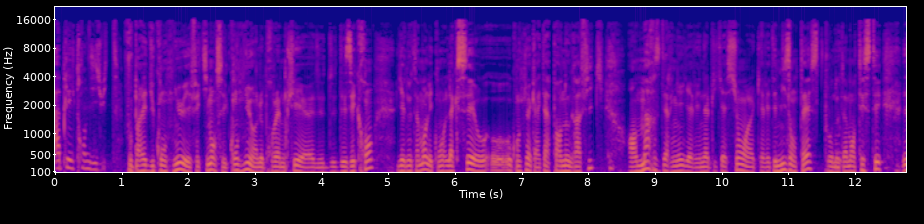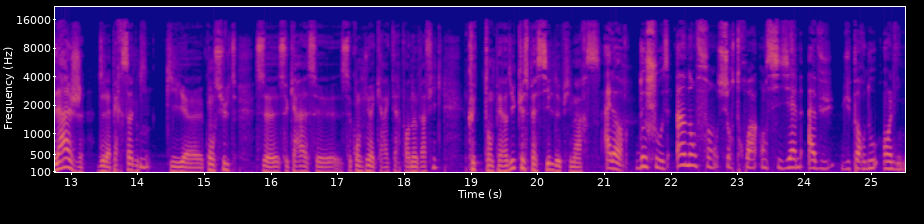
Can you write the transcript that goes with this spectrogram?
appelez le 3018. Vous parlez du contenu et effectivement c'est le contenu hein, le problème clé euh, des écrans. Il y a notamment l'accès au, contenu à caractère pornographique. En mars dernier, il y avait une application euh, qui avait été mise en test pour notamment tester l'âge de la personne qui, mm. euh, consulte ce, ce, contenu à caractère pornographique. Que de temps perdu Que se passe-t-il depuis mars? Alors, deux choses. Un enfant sur trois en sixième a vu du porno en ligne.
